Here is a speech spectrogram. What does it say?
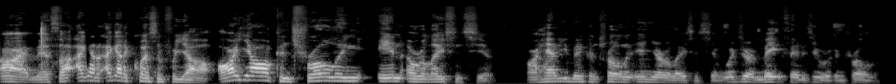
All right, man. So I got I got a question for y'all. Are y'all controlling in a relationship, or have you been controlling in your relationship? Would your mate say that you were controlling?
